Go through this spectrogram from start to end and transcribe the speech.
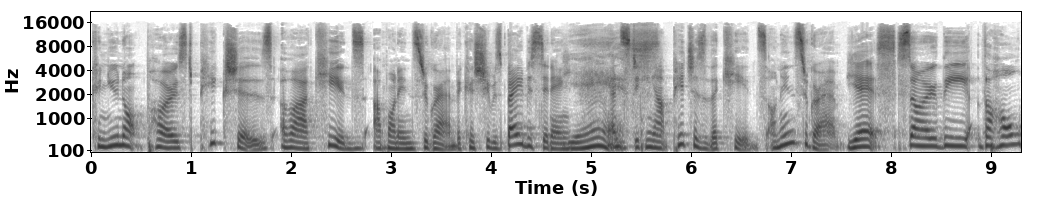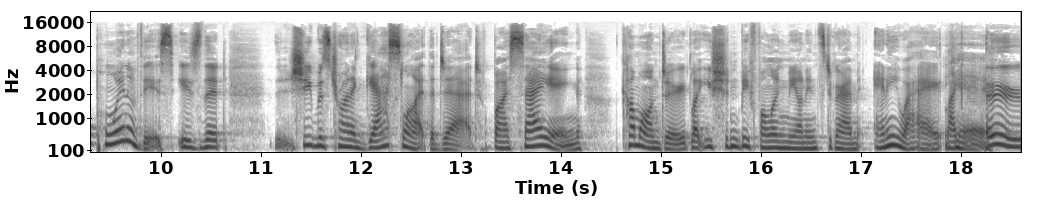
can you not post pictures of our kids up on Instagram? Because she was babysitting and sticking up pictures of the kids on Instagram. Yes. So the the whole point of this is that she was trying to gaslight the dad by saying, "Come on, dude! Like you shouldn't be following me on Instagram anyway. Like, Yeah. ooh,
